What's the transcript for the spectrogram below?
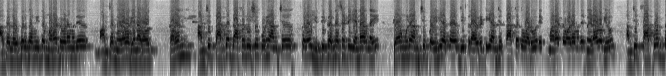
आता लवकरच आम्ही इथं मराठवाड्यामध्ये आमचा मेळावा घेणार आहोत. कारण आमची ताकद दाखवल्याशिवाय कोणी आमच्याकडे युती करण्यासाठी येणार नाही. त्यामुळे आमची पहिली आता जी प्रायोरिटी आमची ताकद वाढवून एक मराठवाड्यामध्ये मेळावा घेऊन आमची ताकद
